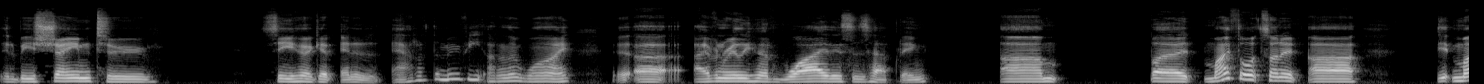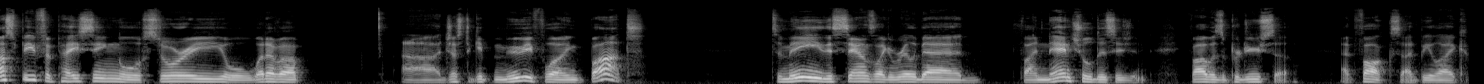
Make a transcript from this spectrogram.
it'd be a shame to see her get edited out of the movie. I don't know why. Uh, I haven't really heard why this is happening. Um, but my thoughts on it are it must be for pacing or story or whatever, uh, just to keep the movie flowing. But to me, this sounds like a really bad financial decision. If I was a producer at Fox, I'd be like,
